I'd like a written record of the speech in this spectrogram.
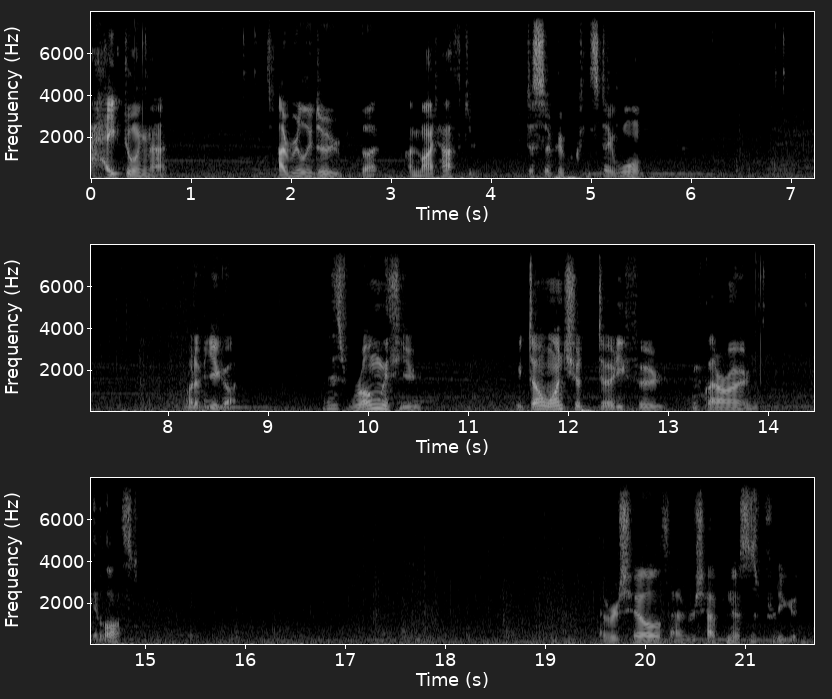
I hate doing that. I really do, but I might have to, just so people can stay warm. What have you got? What is wrong with you? We don't want your dirty food. We've got our own. Get lost. Average health, average happiness is pretty good.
